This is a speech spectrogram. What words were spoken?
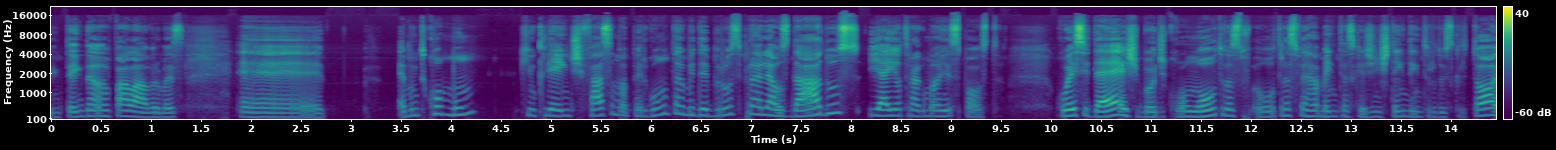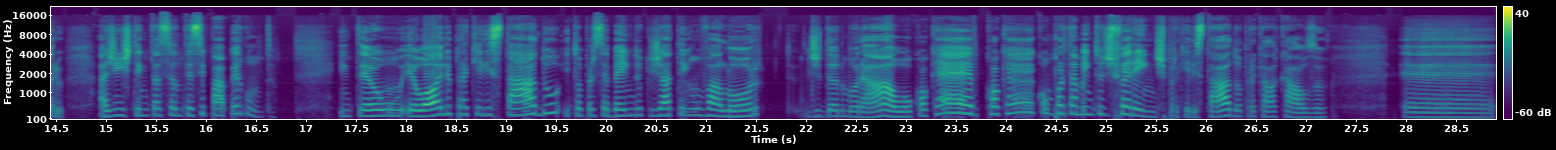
Entenda a palavra, mas é, é muito comum que o cliente faça uma pergunta, eu me debruce para olhar os dados e aí eu trago uma resposta com esse dashboard, com outras, outras ferramentas que a gente tem dentro do escritório, a gente tenta se antecipar a pergunta. Então, eu olho para aquele estado e estou percebendo que já tem um valor de dano moral ou qualquer, qualquer comportamento diferente para aquele estado ou para aquela causa. É...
